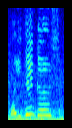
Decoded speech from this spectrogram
What do you think, Goose?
